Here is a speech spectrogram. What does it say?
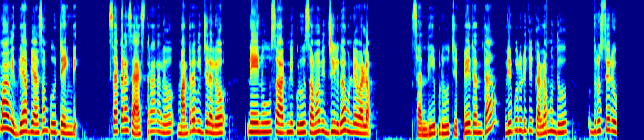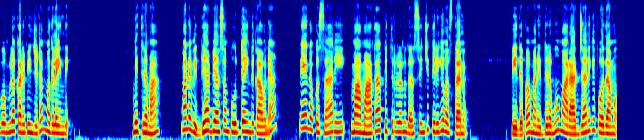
మా విద్యాభ్యాసం పూర్తయింది. సకల శాస్త్రాలలో మంత్ర విద్యలలో నేను సాగ్నికుడు సమవిద్యులుగా ఉండేవాళ్ళం. సందీపుడు చెప్పేదంతా విపులుడికి కళ్ళ ముందు దృశ్య రూపంలో కనిపించడం మొదలైంది. మిత్రమా మన విద్యాభ్యాసం పూర్తయింది కావున నేను ఒకసారి మా మాతాపితృలను దర్శించి తిరిగి వస్తాను. పిదప మనిద్దరము మా రాజ్యానికి పోదాము.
